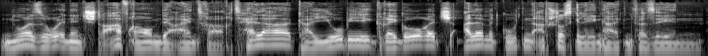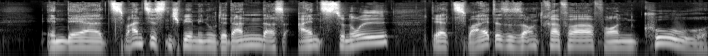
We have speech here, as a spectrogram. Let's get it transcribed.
nur so in den Strafraum der Eintracht. Heller, Kajubi, Gregoritsch, alle mit guten Abschlussgelegenheiten versehen. In der 20. Spielminute dann das 1 zu 0, der zweite Saisontreffer von Kuh.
